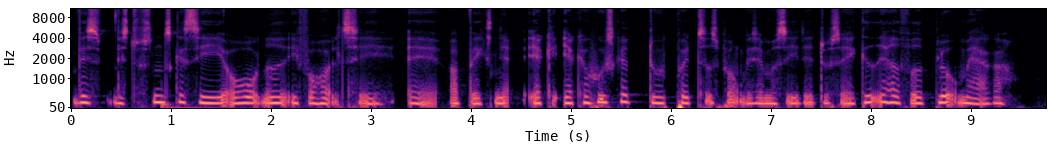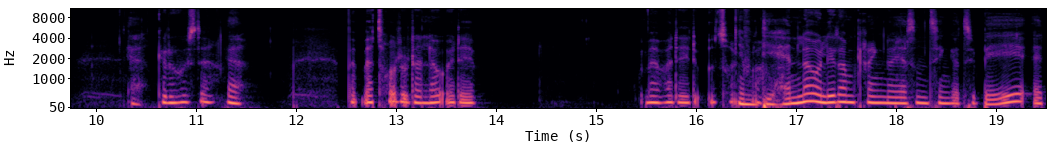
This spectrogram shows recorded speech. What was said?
hvis, hvis du sådan skal sige overordnet i forhold til øh, opvæksten, jeg, jeg, jeg kan huske, at du på et tidspunkt, hvis jeg må sige det, du sagde, at jeg havde fået blå mærker. Ja. Kan du huske det? Ja. Hvad, hvad tror du, der lå i det? Hvad var det et udtryk Jamen, for? det handler jo lidt omkring, når jeg sådan tænker tilbage, at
